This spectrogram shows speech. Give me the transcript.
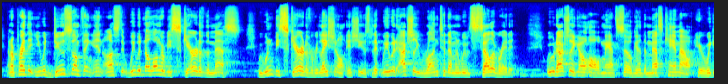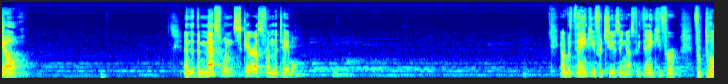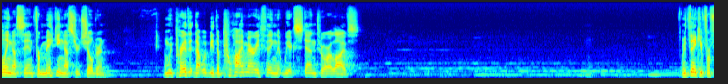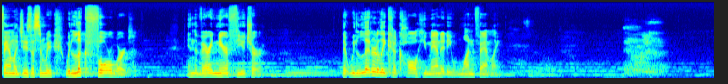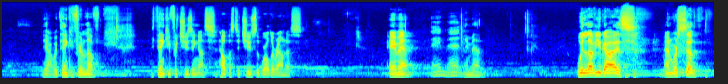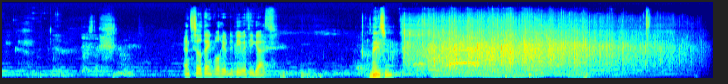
And I pray that you would do something in us that we would no longer be scared of the mess we wouldn't be scared of relational issues, that we would actually run to them and we would celebrate it. We would actually go, oh man, so good. The mess came out. Here we go. And that the mess wouldn't scare us from the table. God, we thank you for choosing us. We thank you for, for pulling us in, for making us your children. And we pray that that would be the primary thing that we extend through our lives. We thank you for family, Jesus, and we, we look forward in the very near future that we literally could call humanity one family. Yeah, we thank you for your love thank you for choosing us. Help us to choose the world around us. Amen. Amen. Amen. We love you guys, and we're so and so thankful here to be with you guys. Amazing.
